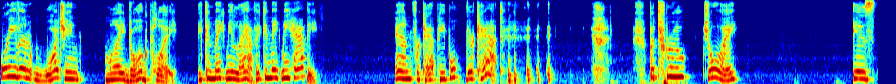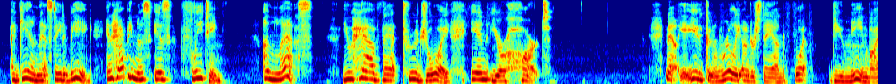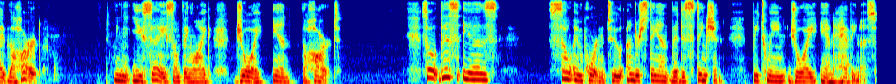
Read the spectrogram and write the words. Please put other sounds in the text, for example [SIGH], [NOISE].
or even watching my dog play. It can make me laugh, it can make me happy. And for cat people, they're cat. [LAUGHS] but true joy is again that state of being. And happiness is fleeting unless You have that true joy in your heart. Now, you can really understand what do you mean by the heart when you say something like joy in the heart. So, this is so important to understand the distinction between joy and happiness.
